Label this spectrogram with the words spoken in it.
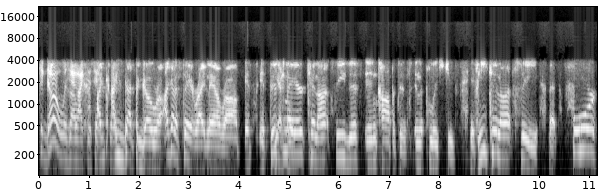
to go, as I like to say. I, I got to go, Rob. I got to say it right now, Rob. If if this yes, mayor please. cannot see this incompetence in the police chief, if he cannot see that four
